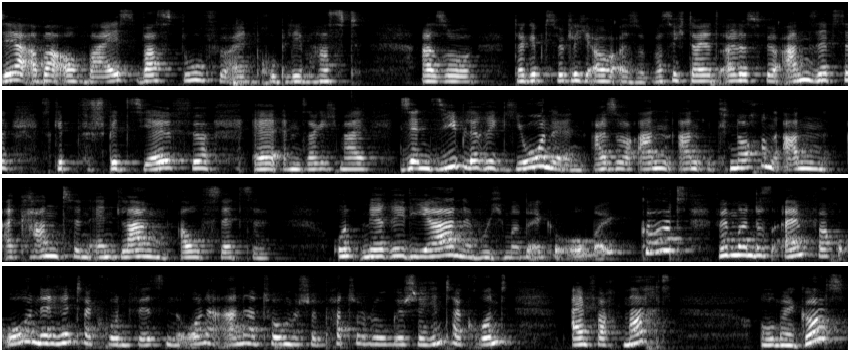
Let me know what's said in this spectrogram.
der aber auch weiß, was du für ein Problem hast. Also da gibt es wirklich auch, also was ich da jetzt alles für ansetze, es gibt speziell für, äh, ähm, sage ich mal, sensible Regionen, also an, an Knochen, an Kanten entlang Aufsätze und Meridiane, wo ich immer denke, oh mein Gott, wenn man das einfach ohne Hintergrundwissen, ohne anatomische, pathologische Hintergrund einfach macht, oh mein Gott.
